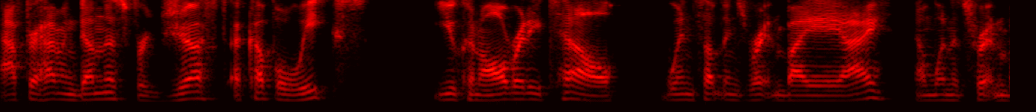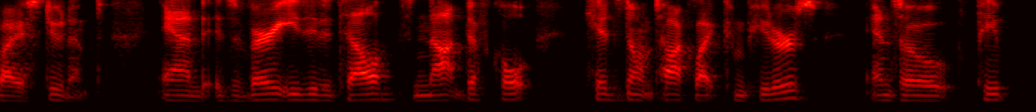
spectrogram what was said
after having done this for just a couple weeks, you can already tell when something's written by AI and when it's written by a student. And it's very easy to tell. It's not difficult. Kids don't talk like computers And so pe-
